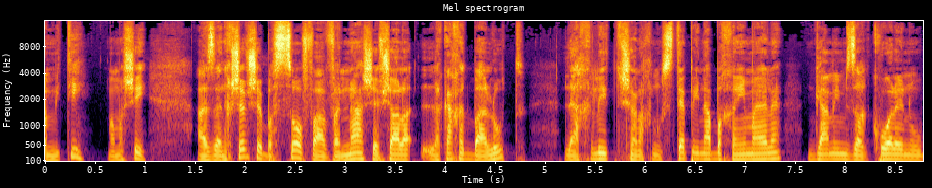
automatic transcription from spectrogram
אמיתי, ממשי. אז אני חושב שבסוף ההבנה שאפשר לקחת בעלות, להחליט שאנחנו step up בחיים האלה, גם אם זרקו עלינו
